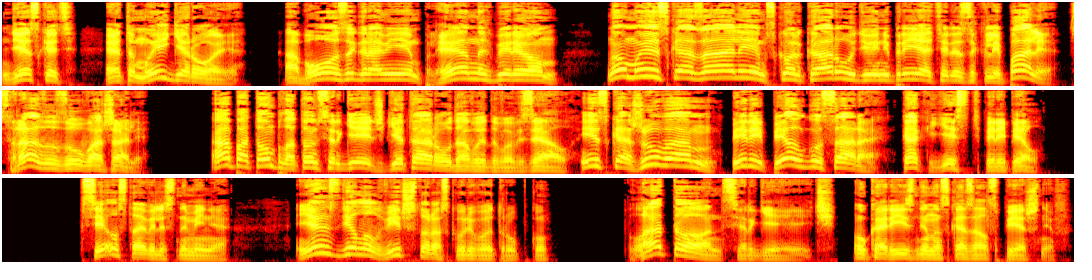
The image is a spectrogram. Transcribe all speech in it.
«Дескать, это мы герои. Обозы громим, пленных берем. Но мы сказали им, сколько орудий у неприятеля заклепали, сразу зауважали. А потом Платон Сергеевич гитару у Давыдова взял. И скажу вам, перепел гусара, как есть перепел». Все уставились на меня. Я сделал вид, что раскуриваю трубку. «Платон Сергеевич», — укоризненно сказал Спешнев,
